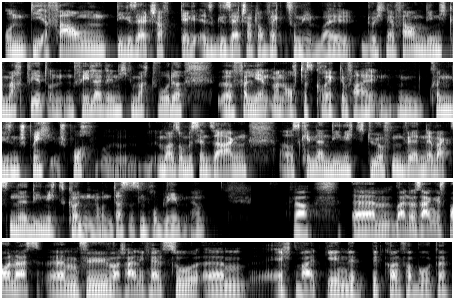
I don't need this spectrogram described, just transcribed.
und die Erfahrung, die Gesellschaft, der also Gesellschaft auch wegzunehmen. Weil durch eine Erfahrung, die nicht gemacht wird und einen Fehler, der nicht gemacht wurde, äh, verlernt man auch das korrekte Verhalten. Und können diesen Sprich, Spruch immer so ein bisschen sagen, aus Kindern, die nichts dürfen, werden Erwachsene, die nichts können. Und das ist ein Problem, ja. Klar. Ähm, weil du es angesprochen hast, ähm, für wahrscheinlich hältst du ähm, echt weitgehende Bitcoin-Verbote?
